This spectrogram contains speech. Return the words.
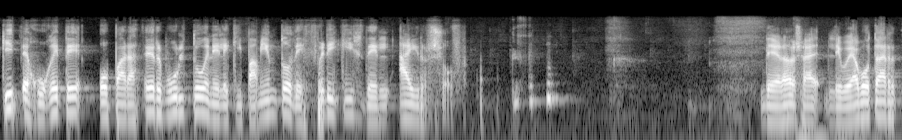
kit de juguete o para hacer bulto en el equipamiento de frikis del Airsoft. De verdad, o sea, le voy a votar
